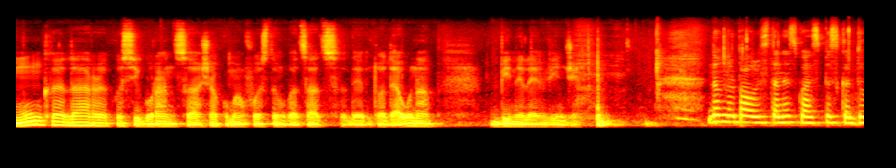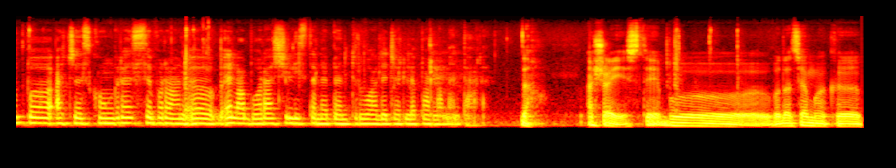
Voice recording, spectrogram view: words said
muncă, dar cu siguranță, așa cum am fost învățați de întotdeauna, binele învinge. Domnul Paul Stănescu a spus că după acest congres se vor uh, elabora și listele pentru alegerile parlamentare. Da, așa este. Bă, vă dați seama că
